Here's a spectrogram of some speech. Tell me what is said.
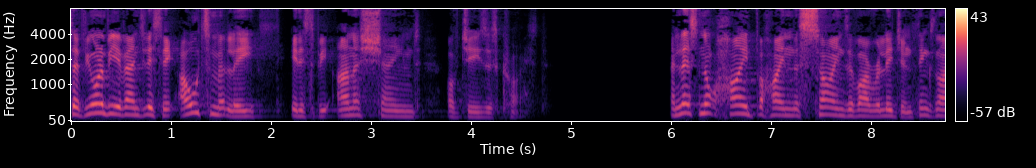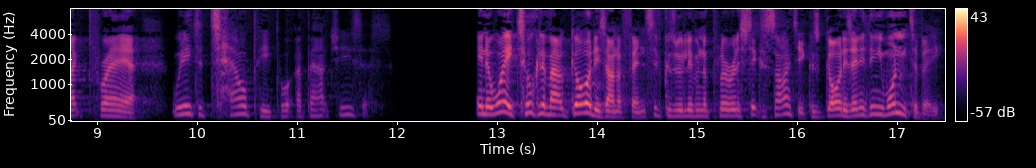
So if you want to be evangelistic, ultimately it is to be unashamed of Jesus Christ. And let's not hide behind the signs of our religion, things like prayer. We need to tell people about Jesus. In a way, talking about God is unoffensive because we live in a pluralistic society, because God is anything you want him to be.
